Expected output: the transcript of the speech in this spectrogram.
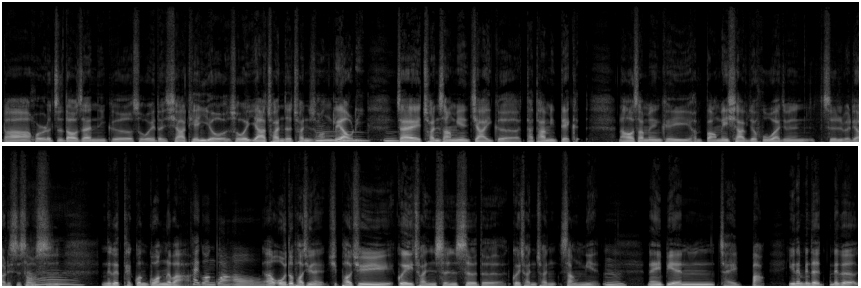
大伙儿都知道，在那个所谓的夏天有所谓压川的川床料理，嗯嗯、在川上面架一个榻榻米 deck，然后上面可以很棒，没下雨就户外这边吃日本料理吃寿司，啊、那个太观光了吧？太观光哦。那我都跑去哪？去跑去贵船神社的贵船川上面，嗯，那边才棒。因为那边的那个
